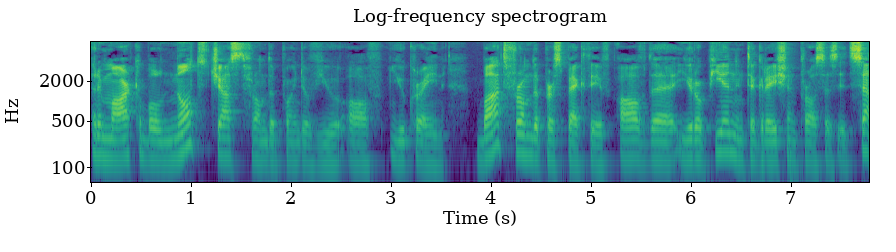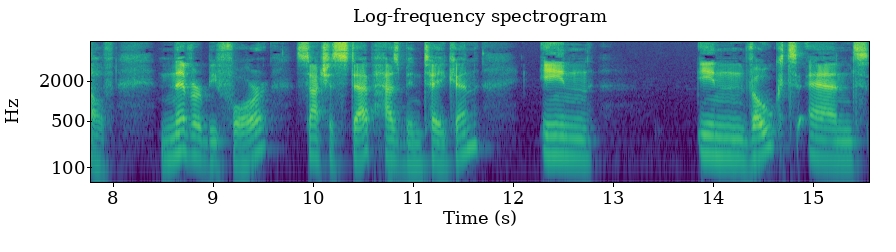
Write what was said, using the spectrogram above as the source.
remarkable not just from the point of view of Ukraine, but from the perspective of the European integration process itself. Never before such a step has been taken in invoked and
